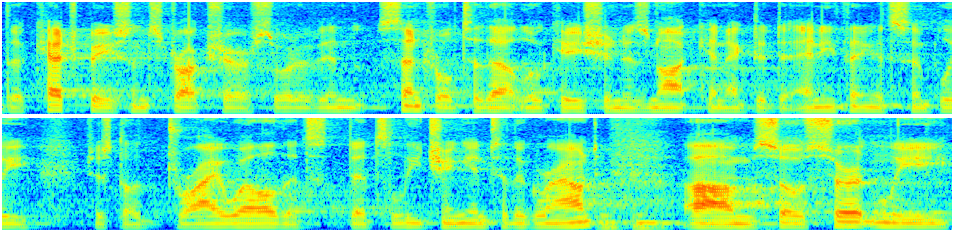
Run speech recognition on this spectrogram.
the catch basin structure sort of in, central to that location is not connected to anything. It's simply just a dry well that's, that's leaching into the ground. Um, So certainly,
